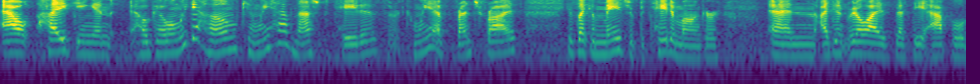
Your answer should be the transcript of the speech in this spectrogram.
out hiking and he'll go, when we get home, can we have mashed potatoes or can we have french fries? He's like a major potato monger. And I didn't realize that the apple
